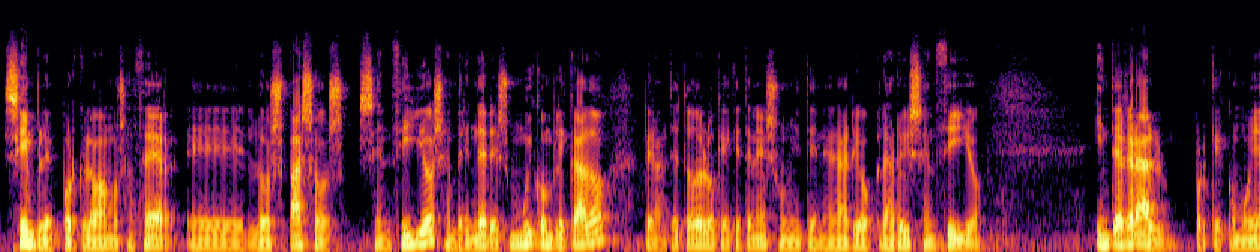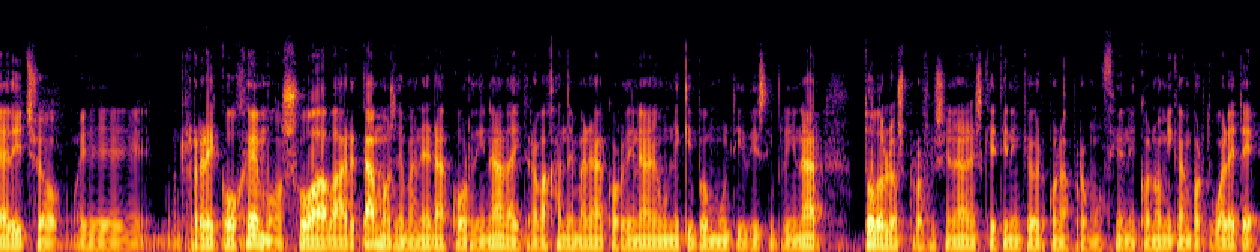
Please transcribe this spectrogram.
Simple, porque lo vamos a hacer eh, los pasos sencillos. Emprender es muy complicado, pero ante todo lo que hay que tener es un itinerario claro y sencillo. Integral, porque como ya he dicho, eh, recogemos o abarcamos de manera coordinada y trabajan de manera coordinada en un equipo multidisciplinar todos los profesionales que tienen que ver con la promoción económica en Portugalete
